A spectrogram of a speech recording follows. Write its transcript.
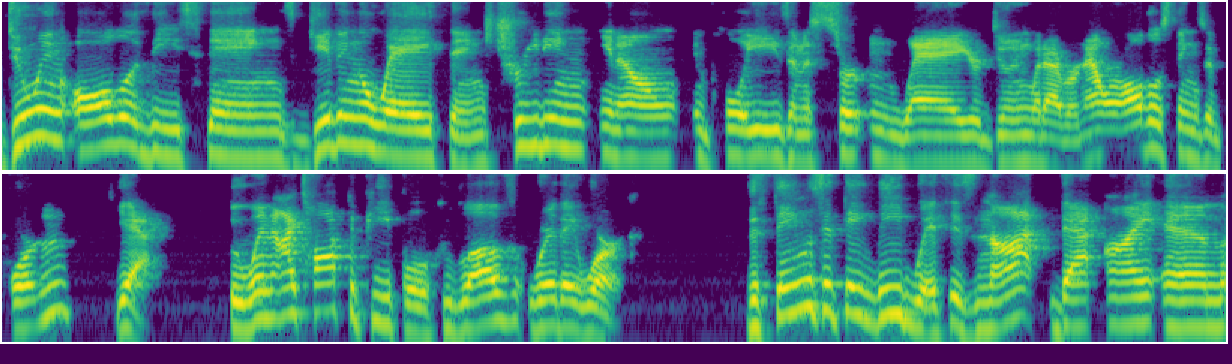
doing all of these things, giving away things, treating, you know, employees in a certain way or doing whatever. Now, are all those things important? Yeah. But when I talk to people who love where they work, the things that they lead with is not that I am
